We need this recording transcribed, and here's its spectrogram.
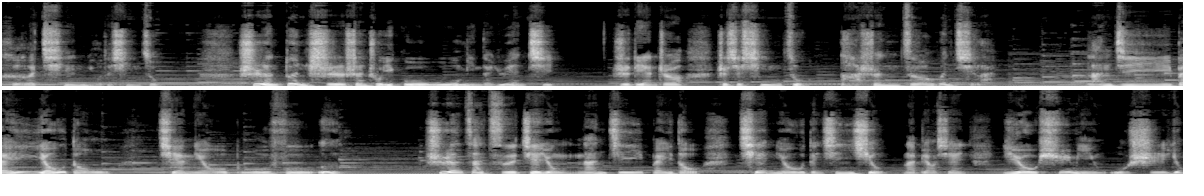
和牵牛的星座。诗人顿时生出一股无名的怨气，指点着这些星座。大声责问起来：“南极北有斗，牵牛不负恶。”诗人在此借用南极、北斗、牵牛等星宿来表现有虚名无实用，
